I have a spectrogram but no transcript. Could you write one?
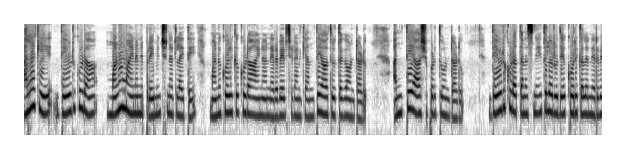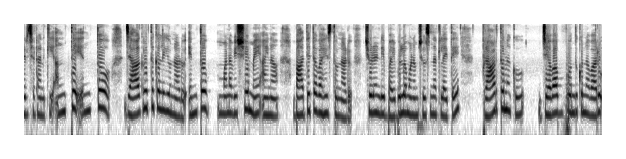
అలాగే దేవుడు కూడా మనం ఆయనని ప్రేమించినట్లయితే మన కోరిక కూడా ఆయన నెరవేర్చడానికి అంతే ఆతృతగా ఉంటాడు. అంతే ఆశపడుతూ ఉంటాడు. దేవుడు కూడా తన స్నేహితుల హృదయ కోరికలను నెరవేర్చడానికి అంతే ఎంతో జాగ్రత్త కలిగి ఉన్నాడు. ఎంతో మన విషయమే ఆయన బాధ్యత వహిస్తున్నాడు. చూడండి బైబిల్లో మనం చూసినట్లయితే ప్రార్థనకు జవాబు పొందుకున్న వారు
